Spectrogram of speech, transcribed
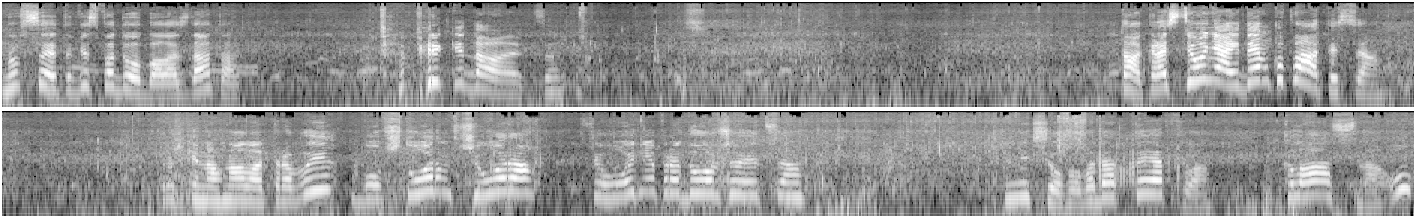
Ну все, тобі сподобалось, да, так? Перекидається. Так, Растюня, йдемо купатися. Трошки нагнала трави, був шторм вчора, сьогодні продовжується. Нічого, вода тепла, класна. Ух!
